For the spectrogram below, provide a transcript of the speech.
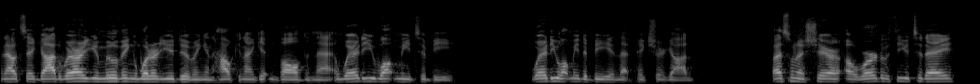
And I would say, God, where are you moving? What are you doing? And how can I get involved in that? And where do you want me to be? Where do you want me to be in that picture, God? I just want to share a word with you today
